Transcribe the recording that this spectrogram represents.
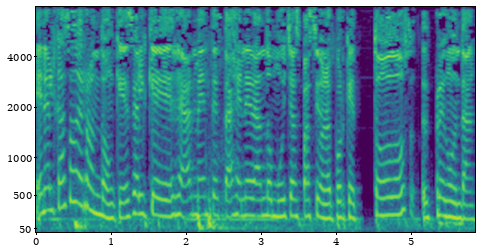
En el caso de Rondón, que es el que realmente está generando muchas pasiones, porque todos preguntan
